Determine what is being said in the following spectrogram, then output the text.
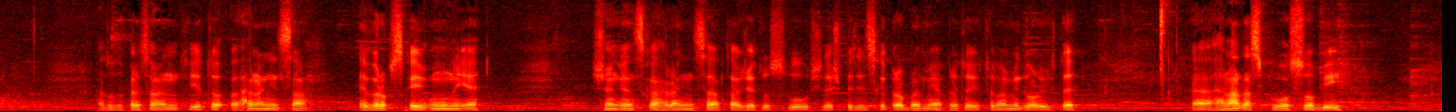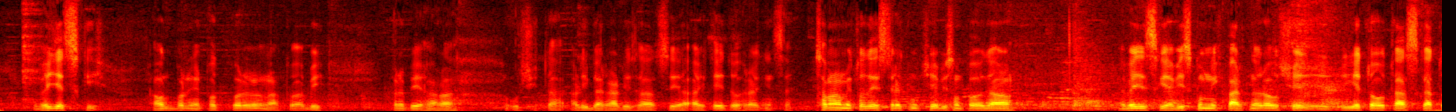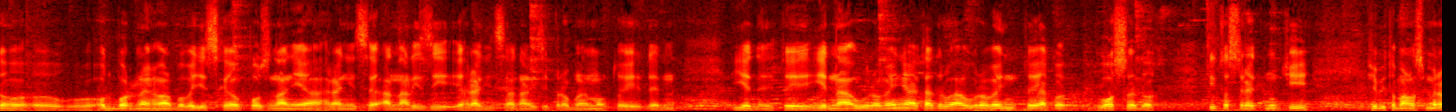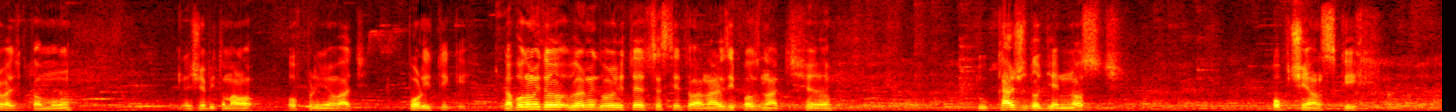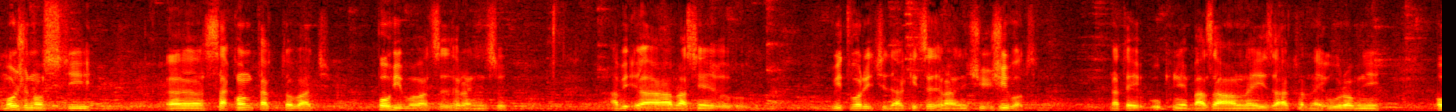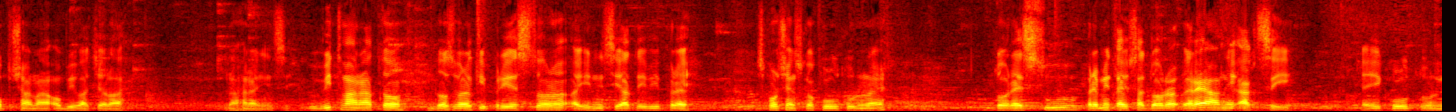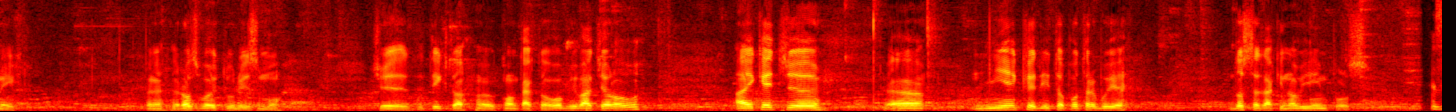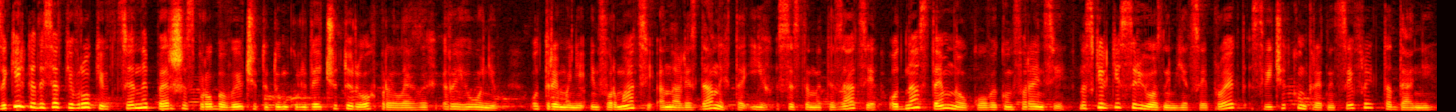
A toto predsa len je to hranica Európskej únie, šengenská hranica, takže tu sú určité špecifické problémy a preto je to veľmi dôležité hľadať spôsoby vedecky a odborne podporil na to, aby prebiehala určitá liberalizácia aj tejto hranice. Samozrejme, toto je stretnutie, by som povedal, vedeckých a výskumných partnerov, čiže je to otázka toho e, odborného alebo vedeckého poznania hranice, analýzy, hranice, analýzy problémov, to je, jeden, jed, to je jedna úroveň a tá druhá úroveň, to je ako dôsledok týchto stretnutí, že by to malo smerovať k tomu, že by to malo ovplyvňovať politiky. No a potom je to veľmi dôležité cez tieto analýzy poznať e, tú každodennosť občianských možností e, sa kontaktovať, pohybovať cez hranicu a, vlastne vytvoriť taký cezhraničný život na tej úplne bazálnej základnej úrovni občana, obyvateľa na hranici. Vytvára to dosť veľký priestor a iniciatívy pre spoločensko-kultúrne, ktoré sú, premietajú sa do re- reálnych akcií, hej, kultúrnych, pre rozvoj turizmu, čiže týchto e, kontaktov obyvateľov, aj keď e, niekedy to potrebuje dostať такий новий імпульс. За кілька десятків років це не перша спроба вивчити думку людей чотирьох прилеглих регіонів. Отримання інформації, аналіз даних та їх систематизація – одна з тем наукової конференції. Наскільки серйозним є цей проект, свідчать конкретні цифри та дані.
